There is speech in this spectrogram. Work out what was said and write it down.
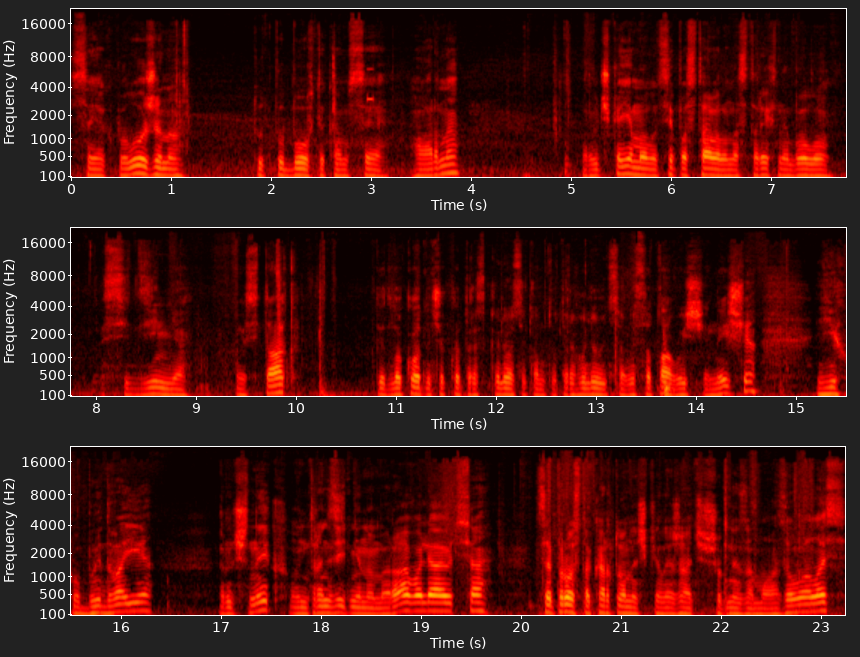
все як положено. Тут по бовтикам все гарно. Ручка є, молодці поставили, на старих не було сидіння ось так. Підлокотничок, котрий з кольосиком тут регулюється висота вище нижче. Їх обидва є. Ручник, вон транзитні номера валяються. Це просто картоночки лежать, щоб не замазувалось.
